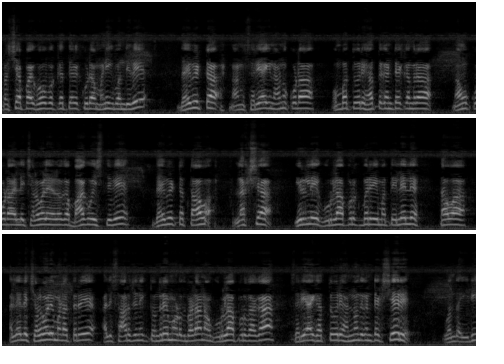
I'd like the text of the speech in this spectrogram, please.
ಫ್ರೆಶ್ ಅಪ್ ಆಗಿ ಹೋಗ್ಬೇಕಂತೇಳಿ ಕೂಡ ಮನೆಗೆ ಬಂದಿವಿ. ದಯವಿಟ್ಟು ನಾನು ಸರಿಯಾಗಿ ನಾನು ಕೂಡ ಒಂಬತ್ತುವರೆ, ಹತ್ತು ಗಂಟೆಕಂದ್ರೆ ನಾವು ಕೂಡ ಇಲ್ಲಿ ಚಳವಳಿಯೊಳಗೆ ಭಾಗವಹಿಸ್ತೀವಿ. ದಯವಿಟ್ಟು ತಾವು ಲಕ್ಷ ಇರಲಿ ಗುರ್ಲಾಪುರಕ್ಕೆ ಬರ್ರಿ, ಮತ್ತು ಎಲ್ಲೆಲ್ಲಿ ತಾವ ಅಲ್ಲೆಲ್ಲಿ ಚಳವಳಿ ಮಾಡತ್ತೀರಿ, ಅಲ್ಲಿ ಸಾರ್ವಜನಿಕ ತೊಂದರೆ ಮಾಡೋದು ಬೇಡ, ನಾವು ಗುರ್ಲಾಪುರದಾಗ ಸರಿಯಾಗಿ ಹತ್ತುವರೆ, ಹನ್ನೊಂದು ಗಂಟೆಗೆ ಸೇರಿ ಒಂದು ಇಡೀ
